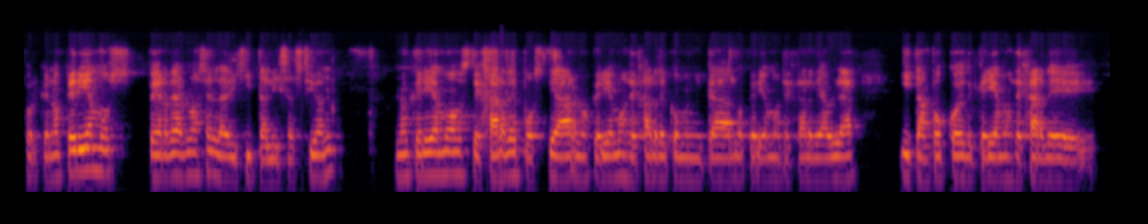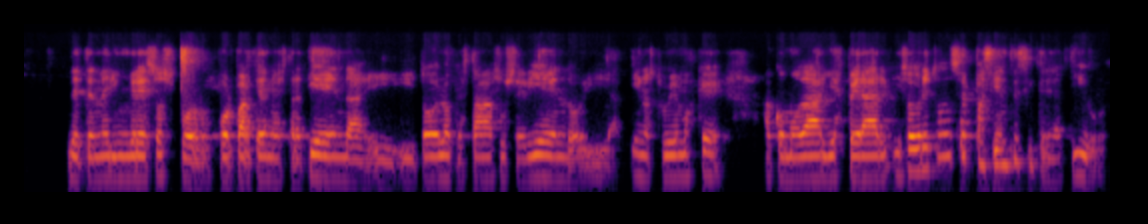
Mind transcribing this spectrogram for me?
Porque no queríamos perdernos en la digitalización, no queríamos dejar de postear, no queríamos dejar de comunicar, no queríamos dejar de hablar y tampoco queríamos dejar de, de tener ingresos por, por, parte de nuestra tienda y, todo lo que estaba sucediendo y nos tuvimos que acomodar y esperar y sobre todo ser pacientes y creativos.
